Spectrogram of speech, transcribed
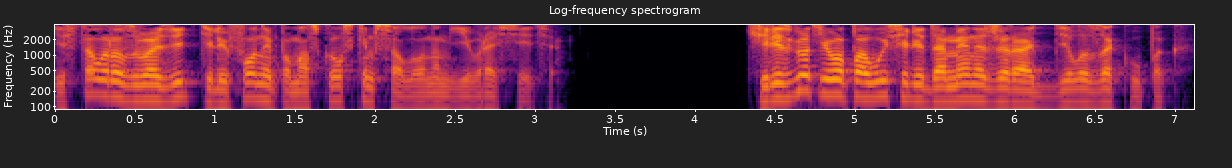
и стал развозить телефоны по московским салонам Евросети. Через год его повысили до менеджера отдела закупок.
